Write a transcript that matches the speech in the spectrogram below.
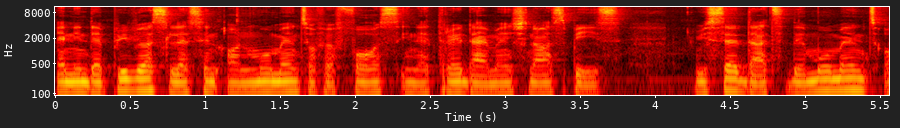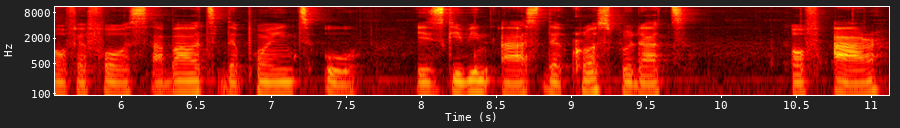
And in the previous lesson on moment of a force in a three-dimensional space, we said that the moment of a force about the point O is given as the cross product of R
